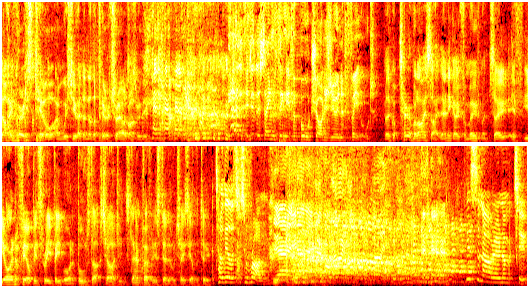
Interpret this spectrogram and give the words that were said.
lie very still and wish you had another pair of trousers with you. is, it the same thing if a bull charges you in a field? But they've got terrible eyesight. They only go for movement. So if you're in a field with three people and a bull starts charging, stand perfectly still. It will chase the other two. Tell the other two to run. Here's scenario number two.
